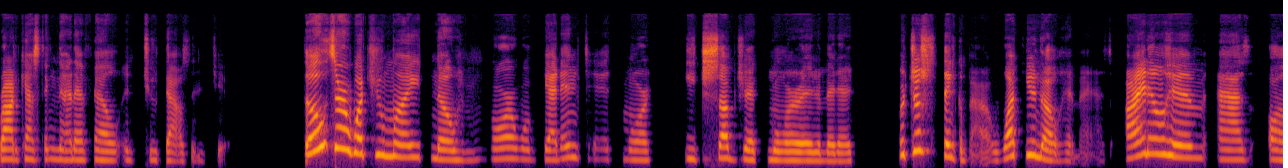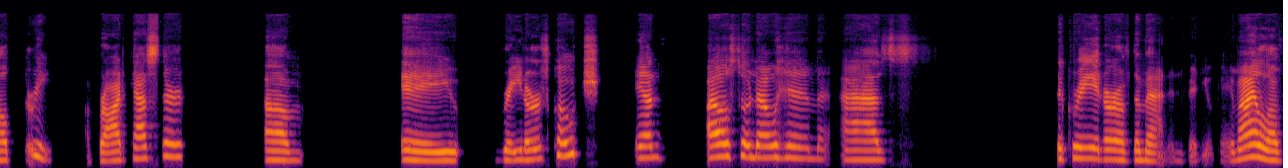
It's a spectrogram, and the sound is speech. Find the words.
broadcasting the NFL in 2002. Those are what you might know him for. We'll get into it more, each subject more in a minute. But just think about it. what you know him as. I know him as all three a broadcaster, um, a Raiders coach, and I also know him as the creator of the Madden video game. I love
